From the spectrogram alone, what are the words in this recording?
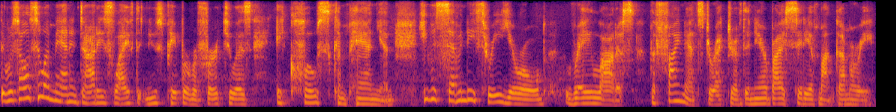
There was also a man in Dottie's life that newspaper referred to as a close companion. He was 73 year old Ray Lottis, the finance director of the nearby city of Montgomery.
